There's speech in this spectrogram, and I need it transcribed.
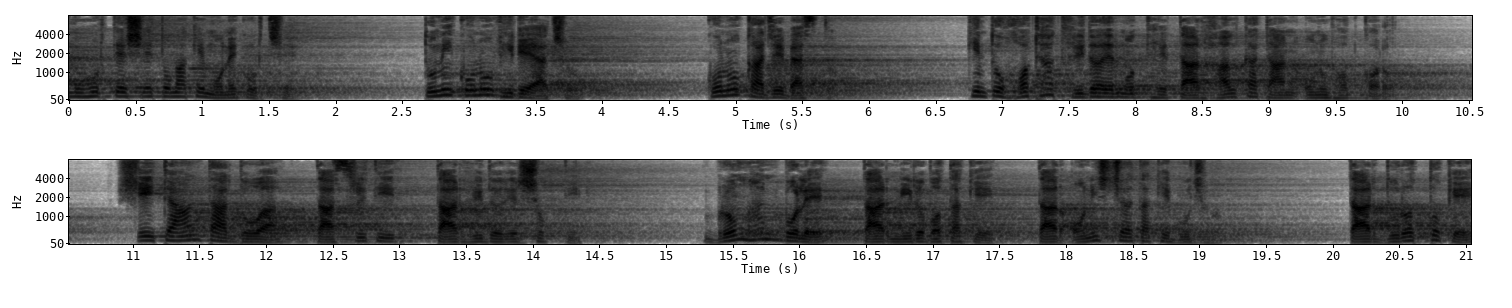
মুহূর্তে সে তোমাকে মনে করছে। তুমি কোনো ভিড়ে আছো। কোনো কাজে ব্যস্ত। কিন্তু হঠাৎ হৃদয়ের মধ্যে তার হালকা টান অনুভব করো। সেই টান তার দোয়া, তার স্মৃতির, তার হৃদয়ের শক্তির। ব্রহ্মাণ্ড বলে তার নীরবতাকে, তার অনিশ্চয়তাকে বুঝো। তার দূরত্বকে,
